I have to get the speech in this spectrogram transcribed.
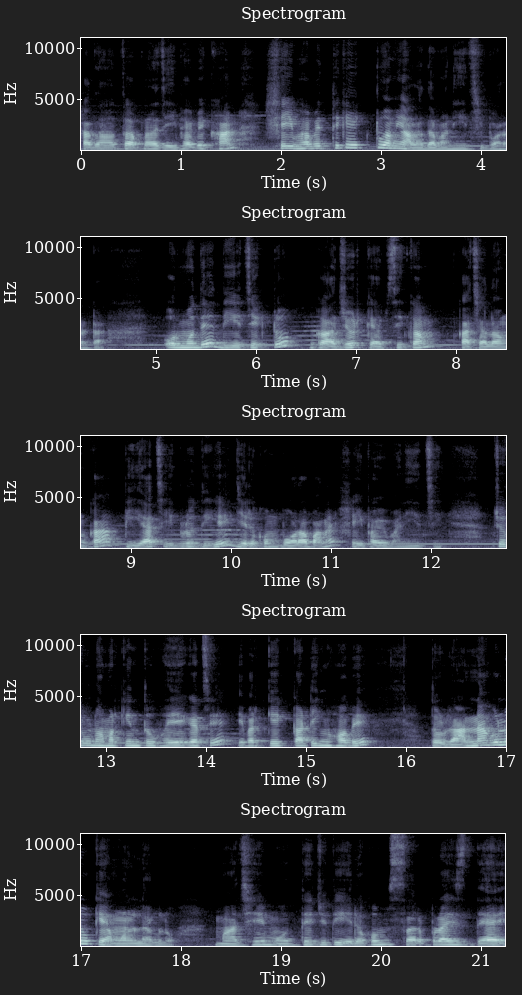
সাধারণত আপনারা যেইভাবে খান, সেইভাবের থেকে একটু আমি আলাদা বানিয়েছি বড়াটা। ওর মধ্যে দিয়েছি একটু গাজর, ক্যাপসিকাম, কাঁচা লঙ্কা, পেঁয়াজ, এগুলো দিয়ে যেরকম বড়া বানায় সেইভাবে বানিয়েছি। চলুন আমার কিন্তু হয়ে গেছে। এবার কেক কাটিং হবে। তো রান্নাগুলো কেমন লাগল? মাঝে মধ্যে যদি এরকম সারপ্রাইজ দেয়,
